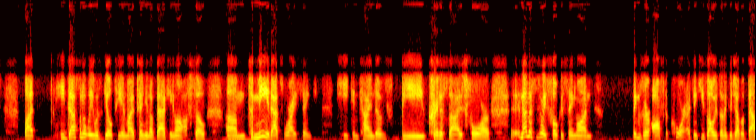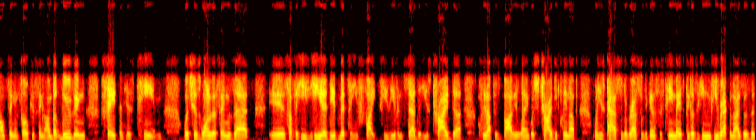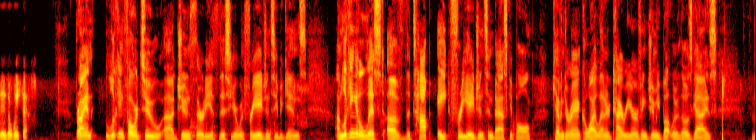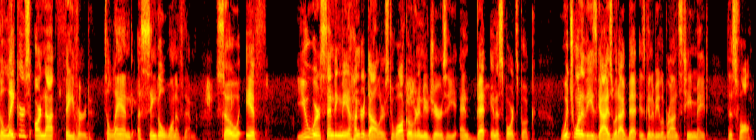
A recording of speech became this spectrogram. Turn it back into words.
But he definitely was guilty, in my opinion, of backing off. So um, to me, that's where I think he can kind of be criticized for not necessarily focusing on things that are off the court. I think he's always done a good job of balancing and focusing on, but losing faith in his team, which is one of the things that is something he he, he admits that he fights. He's even said that he's tried to clean up his body language, tried to clean up when he's passive aggressive against his teammates because he he recognizes that it is a weakness. Brian, looking forward to uh, June 30th this year when free agency begins. I'm looking at a list of the top eight free agents in basketball Kevin Durant, Kawhi Leonard, Kyrie Irving, Jimmy Butler, those guys. The Lakers are not favored to land a single one of them. So if you were sending me $100 to walk over to New Jersey and bet in a sports book, which one of these guys would I bet is going to be LeBron's teammate this fall?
